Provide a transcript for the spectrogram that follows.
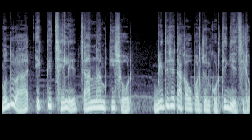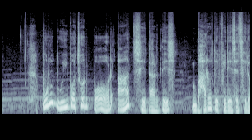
বন্ধুরা, একটি ছেলে যার নাম কিশোর বিদেশে টাকা উপার্জন করতে গিয়েছিল। পুরো দুই বছর পর আজ সে তার দেশ ভারতে ফিরে এসেছিল।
